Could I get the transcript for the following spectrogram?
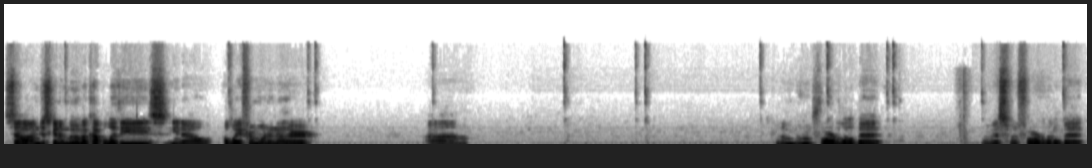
So I'm just going to move a couple of these, you know, away from one another. Um, move them forward a little bit. Move this one forward a little bit.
